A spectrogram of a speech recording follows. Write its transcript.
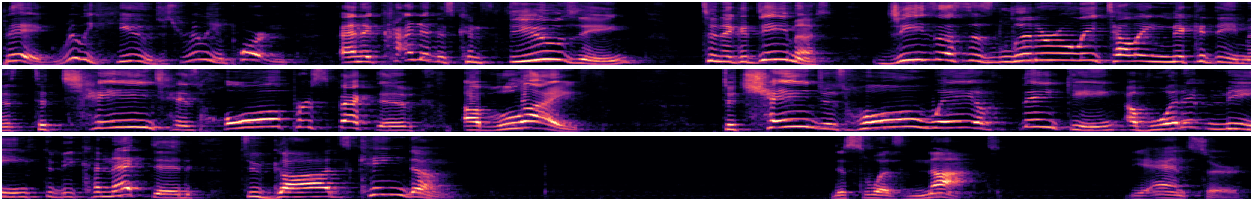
big, really huge, it's really important. And it kind of is confusing to Nicodemus. Jesus is literally telling Nicodemus to change his whole perspective of life, to change his whole way of thinking of what it means to be connected to God's kingdom. This was not the answer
